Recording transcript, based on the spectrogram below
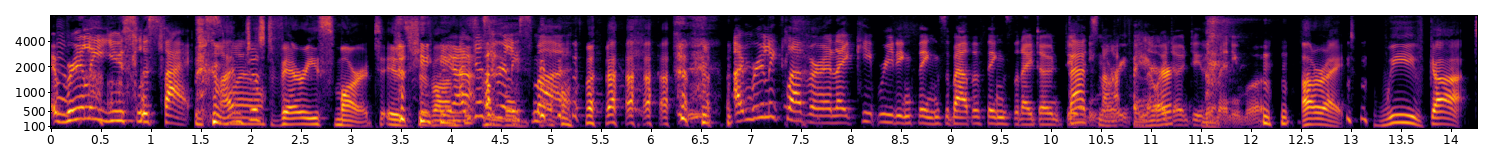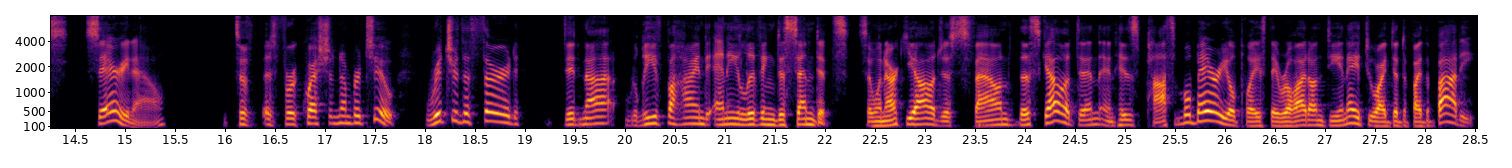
really useless facts. I'm Well. just very smart, is Siobhan. Yeah. I'm just really smart. I'm really clever and I keep reading things about the things that I don't do That's anymore, not even though. I don't do them anymore. All right. We've got Ceri now to uh, for question number two. Richard III did not leave behind any living descendants. So when archaeologists found the skeleton and his possible burial place, they relied on DNA to identify the body.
